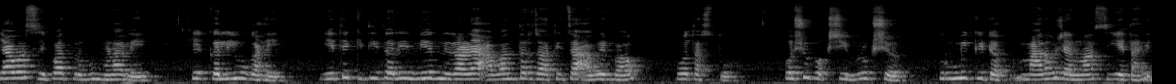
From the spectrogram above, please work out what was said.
यावर श्रीपाद प्रभू म्हणाले हे कलियुग आहे. येथे कितीतरी निरनिराळ्या अवांतर जातीचा आविर्भाव होत असतो. पशुपक्षी वृक्ष कृमी कीटक मानव जन्मास येत आहेत.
